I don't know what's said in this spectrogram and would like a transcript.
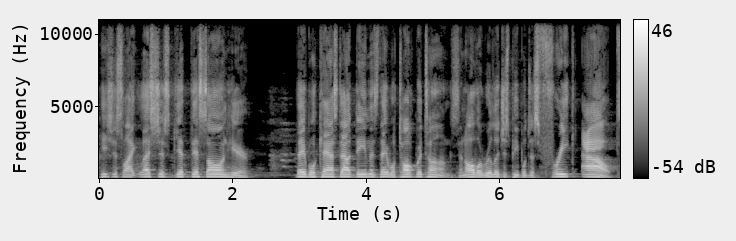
He's just like, let's just get this on here. They will cast out demons, they will talk with tongues. And all the religious people just freak out.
